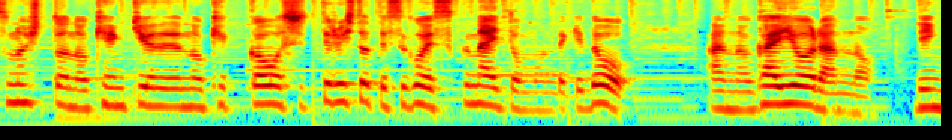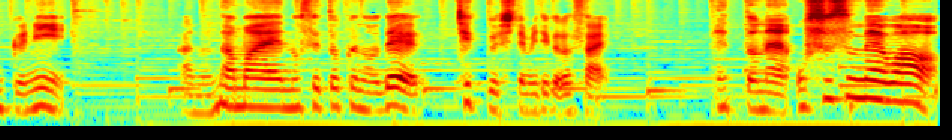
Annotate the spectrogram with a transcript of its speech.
その人の研究の結果を知ってる人ってすごい少ないと思うんだけどあの概要欄のリンクにあの名前載せとくのでチェックしてみてください。えっとねおすすめは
